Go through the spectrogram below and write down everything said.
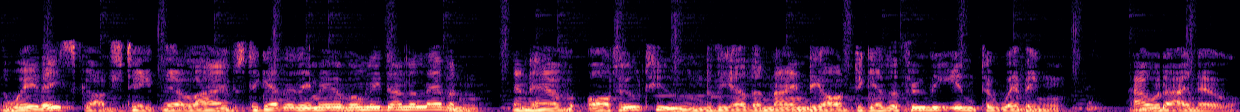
The way they scotch tape their lives together, they may have only done eleven, and have auto-tuned the other ninety odd together through the interwebbing. How would I know?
